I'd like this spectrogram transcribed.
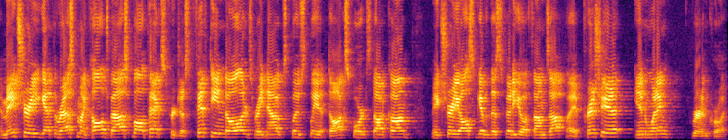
And make sure you get the rest of my college basketball picks for just $15 right now exclusively at DocSports.com. Make sure you also give this video a thumbs up. I appreciate it. In winning, Vernon Croy.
